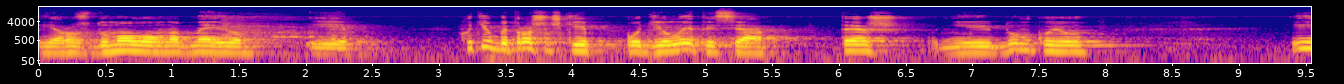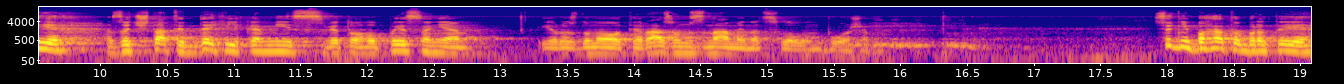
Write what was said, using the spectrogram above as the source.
я роздумовував над нею і хотів би трошечки поділитися теж однією думкою і зачитати декілька місць святого Писання і роздумовувати разом з нами над Словом Божим. Сьогодні багато брати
